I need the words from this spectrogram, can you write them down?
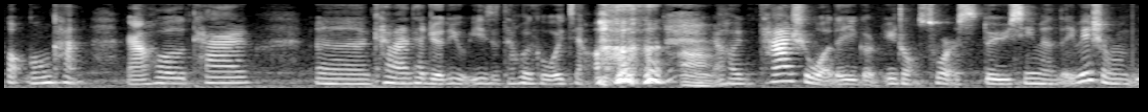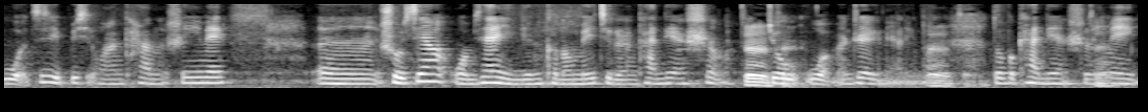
老公看，然后他。嗯，看完他觉得有意思，他会给我讲，嗯 然后他是我的一个一种 source 对于新闻的。为什么我自己不喜欢看呢？是因为，嗯，首先我们现在已经可能没几个人看电视了，对对对。就我们这个年龄段都不看电视，对。因为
